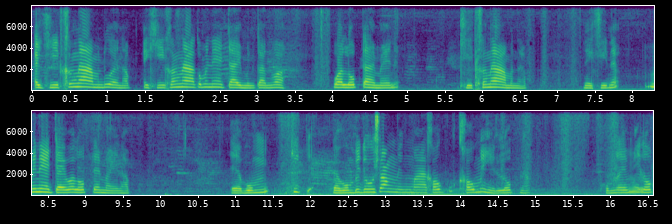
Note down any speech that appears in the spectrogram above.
ไอขีดข้างหน้ามันด้วยนะครับ ไอขีดข้างหน้าก็ไม่แน่ใจเหมือนกันว่า ว่าลบได้ไหมเนี่ย ขีดข้างหน้ามันนะครับเนี่ยขีดเนี่ยไม่แน่ใจว่าลบได้ไหมนะครับ แต่ผมที่ แต่ผมไปดูช่องหนึ่งมาเขาเขาไม่เห็นลบนะ ผมเลยไม่ลบ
